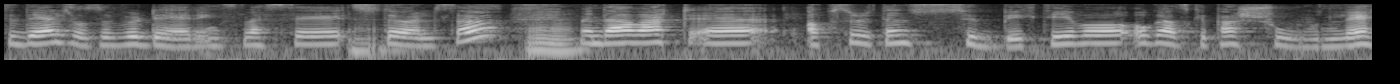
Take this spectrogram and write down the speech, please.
til dels, også vurderingsmessig størrelse. Mm. Men det har vært eh, absolutt en subjektiv og, og ganske personlig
